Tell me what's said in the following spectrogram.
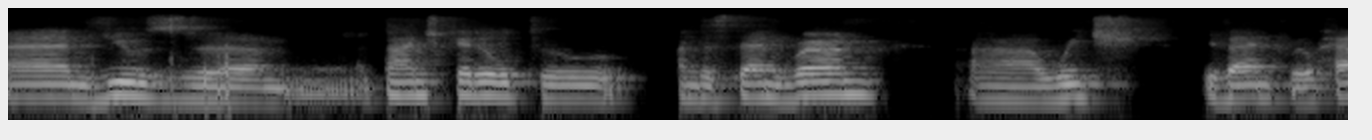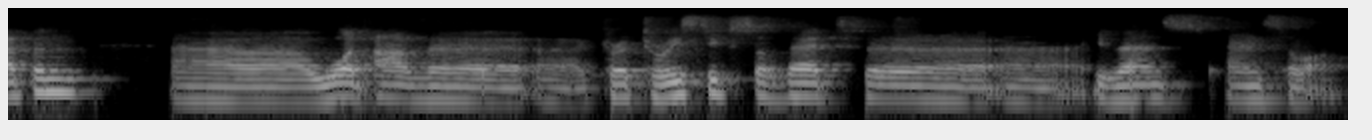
and use um, time schedule to understand when uh, which event will happen, uh, what are the characteristics of that events, and so on.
